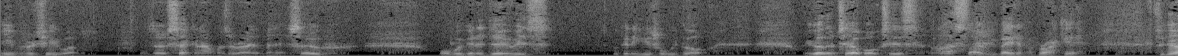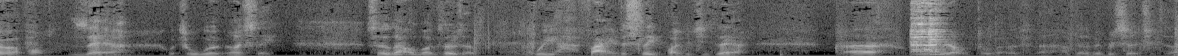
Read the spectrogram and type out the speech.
even for a cheap one. There's no second hand ones around at the minute, so what we're going to do is we're going to use what we've got. We've got them tail boxes, and last night we made up a bracket to go up on there, which will work nicely. So that'll work those up. We found a sleeve pipe which is there. Uh, we don't talk about. Uh, I've done a bit of research into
